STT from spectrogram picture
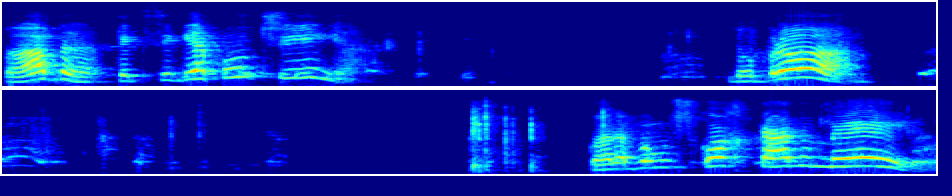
Dobra, tem que seguir a pontinha. Dobrou? Agora vamos cortar no meio.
